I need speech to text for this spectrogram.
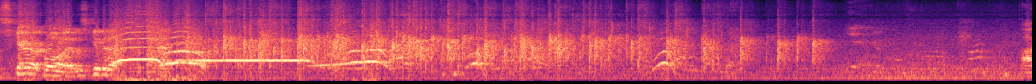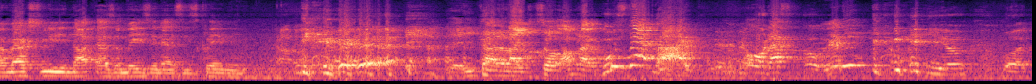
Scarrett Boy. Let's give it up. I'm actually not as amazing as he's claiming. yeah, he kind of like, so I'm like, who's that guy? Oh, that's, oh, really? But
